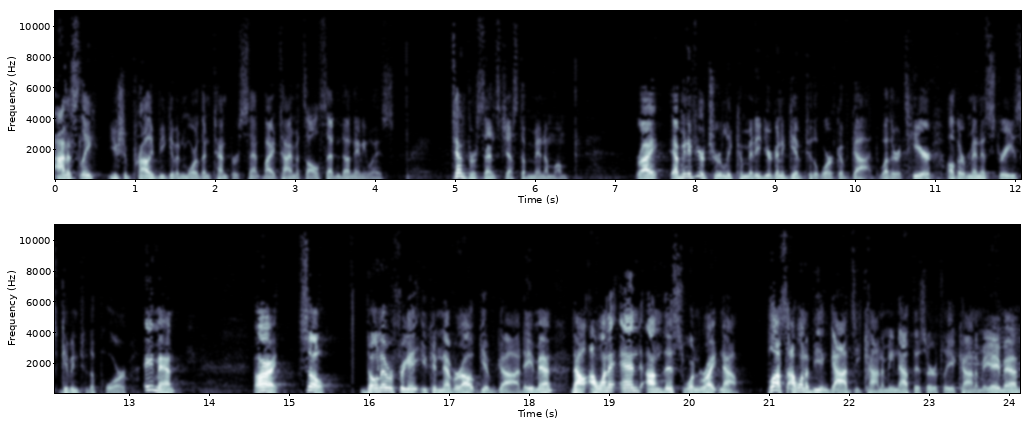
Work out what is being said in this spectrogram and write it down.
honestly, you should probably be given more than 10% by the time it's all said and done, anyways. 10% is just a minimum. Right? I mean, if you're truly committed, you're going to give to the work of God, whether it's here, other ministries, giving to the poor. Amen. All right. So, don't ever forget you can never outgive God. Amen. Now, I want to end on this one right now. Plus, I want to be in God's economy, not this earthly economy. Amen.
